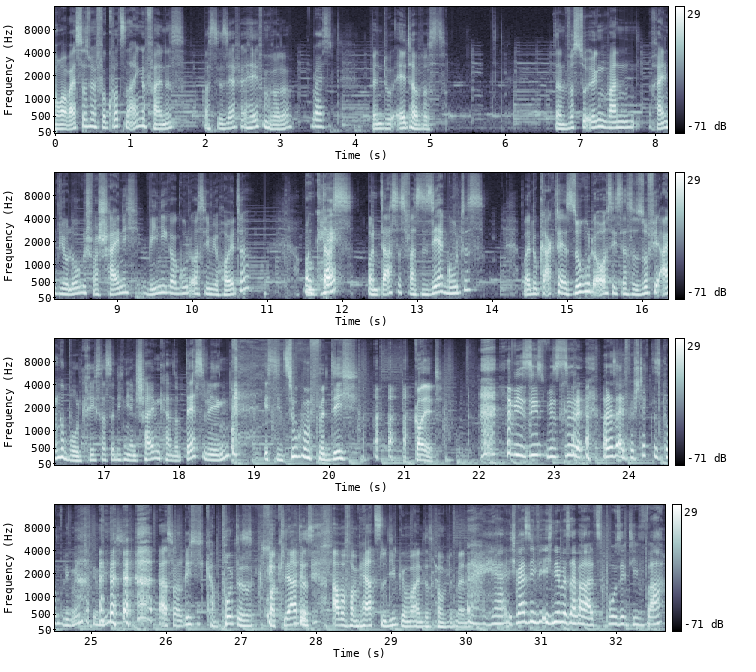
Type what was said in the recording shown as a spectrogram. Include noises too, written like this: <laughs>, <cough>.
Nora, weißt du, was mir vor kurzem eingefallen ist? Was dir sehr viel helfen würde? Was? Wenn du älter wirst. Dann wirst du irgendwann rein biologisch wahrscheinlich weniger gut aussehen wie heute. Und, Okay. das, und das ist was sehr Gutes, weil du aktuell so gut aussiehst, dass du so viel Angebot kriegst, dass du dich nicht entscheiden kannst. Und deswegen <laughs> ist die Zukunft für dich Gold. <laughs> Wie süß bist du denn? War das ein verstecktes Kompliment für mich? <laughs> Das war ein richtig kaputtes, verklärtes, <laughs> aber vom Herzen lieb gemeintes Kompliment. ja, ich weiß nicht, ich nehme es einfach als positiv wahr.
